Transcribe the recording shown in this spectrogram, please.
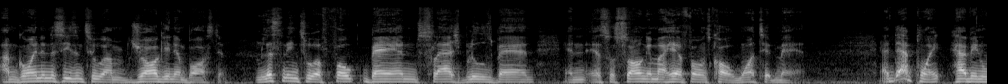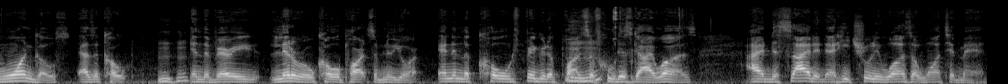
I'm going into season two, I'm jogging in Boston. I'm listening to a folk band slash blues band, and it's a song in my headphones called Wanted Man. At that point, having worn Ghost as a coat Mm-hmm. in the very literal cold parts of New York and in the cold figurative parts of mm-hmm. who this guy was, I had decided that he truly was a wanted man.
